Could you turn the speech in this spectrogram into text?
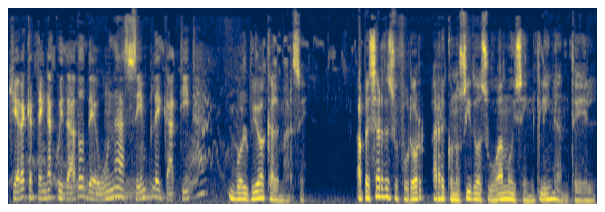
¿quiere que tenga cuidado de una simple gatita? Volvió a calmarse. A pesar de su furor, ha reconocido a su amo y se inclina ante él.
